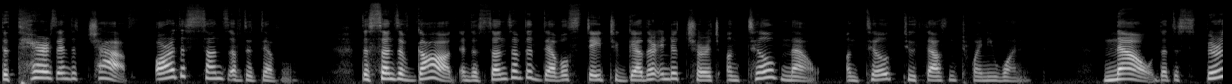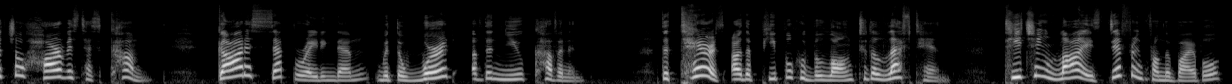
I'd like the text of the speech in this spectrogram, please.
The tares and the chaff are the sons of the devil. The sons of God and the sons of the devil stayed together in the church until now, until 2021. Now that the spiritual harvest has come, God is separating them with the word of the new covenant. The tares are the people who belong to the left hand, teaching lies different from the Bible,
